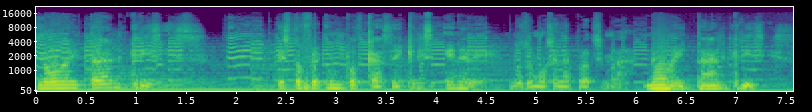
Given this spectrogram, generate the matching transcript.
No hay tal crisis. Esto fue un podcast de Chris NB. Nos vemos en la próxima. No hay tal crisis.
